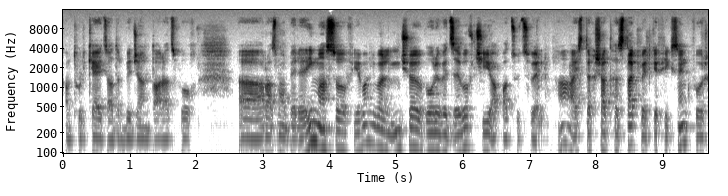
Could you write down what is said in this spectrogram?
կամ Թուրքիայից Ադրբեջան տարածվող ռազմաբերերի մասով եւ այլ այլ ինչը որևէ ձևով չի ապացուցվել, հա, այստեղ շատ հստակ պետք է ֆիքսենք, որ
